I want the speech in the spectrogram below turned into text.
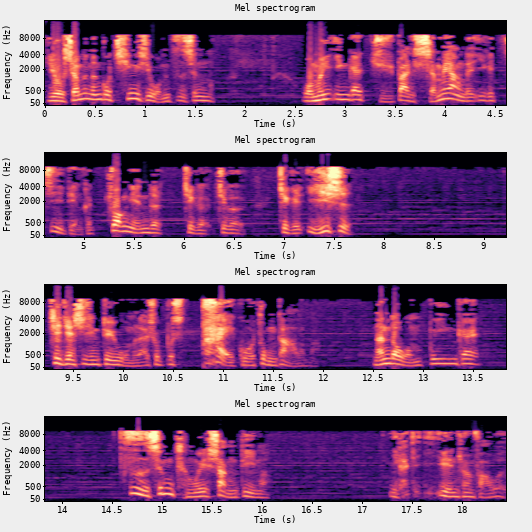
有什么能够清洗我们自身吗？我们应该举办什么样的一个祭典和庄严的这个这个这个仪式？这件事情对于我们来说不是太过重大了吗？难道我们不应该自身成为上帝吗？你看这一连串发问，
